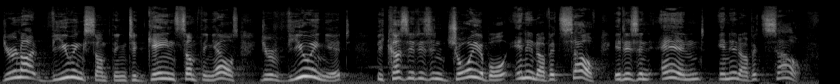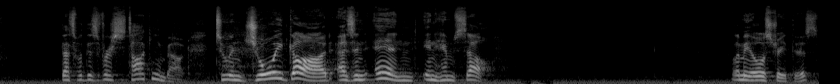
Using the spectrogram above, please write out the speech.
You're not viewing something to gain something else. You're viewing it because it is enjoyable in and of itself. It is an end in and of itself. That's what this verse is talking about. To enjoy God as an end in himself. Let me illustrate this.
